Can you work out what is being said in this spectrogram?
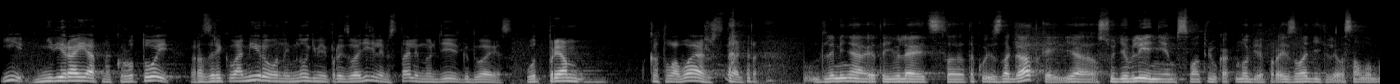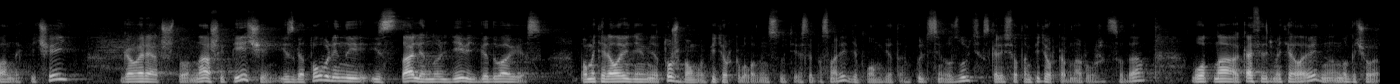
и невероятно крутой, разрекламированной многими производителями стали 09 G2S? Вот прям котловая же сталь-то. Для меня это является такой загадкой. Я с удивлением смотрю, как многие производители, в основном банных печей, говорят, что наши печи изготовлены из стали 09 G2S. По материаловедению у меня тоже, по-моему, пятерка была в институте. Если посмотреть диплом где-то, пыль с него сдуть, скорее всего, там пятерка обнаружится. Да? Вот на кафедре материаловедения много чего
